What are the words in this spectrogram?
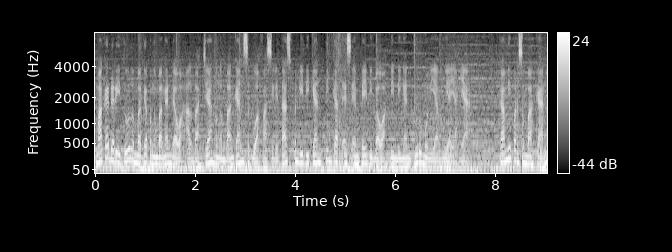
Maka dari itu Lembaga Pengembangan Dakwah Al-Bahjah mengembangkan sebuah fasilitas pendidikan tingkat SMP di bawah bimbingan Guru Mulia Buya Yahya. Kami persembahkan,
